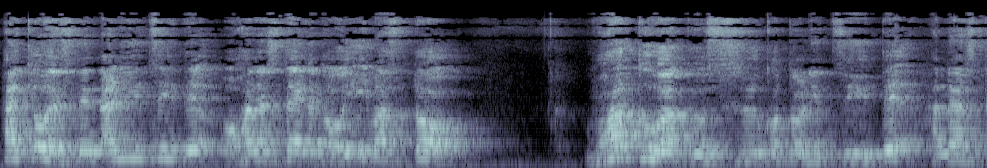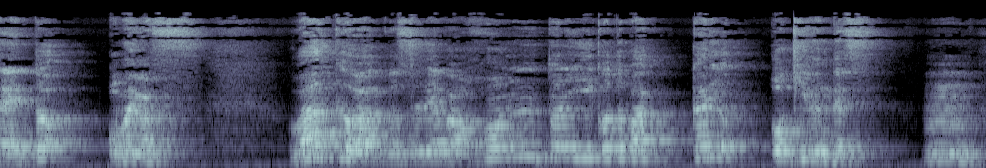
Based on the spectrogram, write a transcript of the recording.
はい、今日はですね、何についてお話したいかと言いますと、ワクワクすることについて話したいと思います。ワクワクすれば本当にいいことばっかり起きるんです。うん。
